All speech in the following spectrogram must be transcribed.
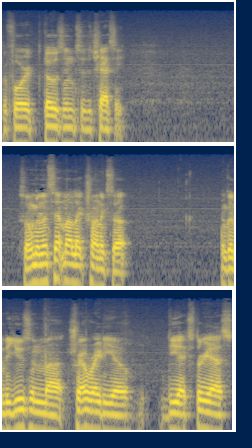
before it goes into the chassis. So I'm going to set my electronics up. I'm going to be using my Trail Radio DX3S.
